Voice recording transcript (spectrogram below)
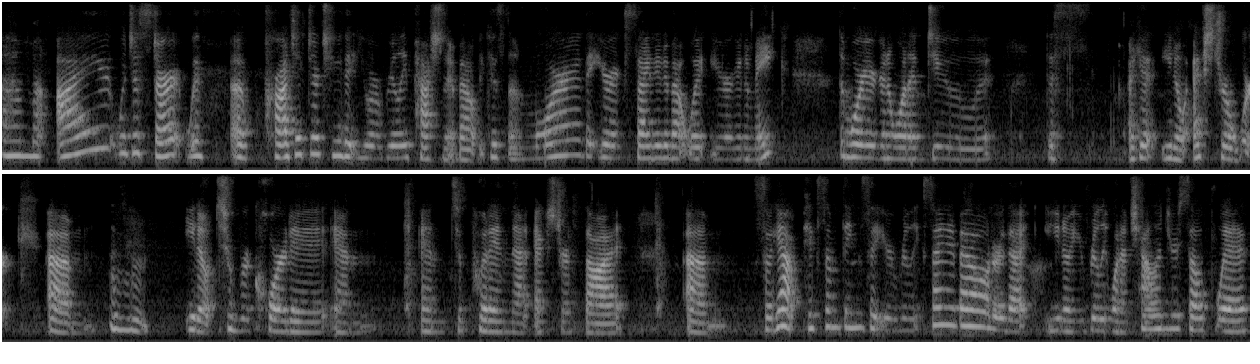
Um, I would just start with a project or two that you are really passionate about because the more that you're excited about what you're going to make, the more you're going to want to do this, I get, you know, extra work, um, mm-hmm. you know, to record it and, and to put in that extra thought. Um, so yeah, pick some things that you're really excited about or that you know you really want to challenge yourself with,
